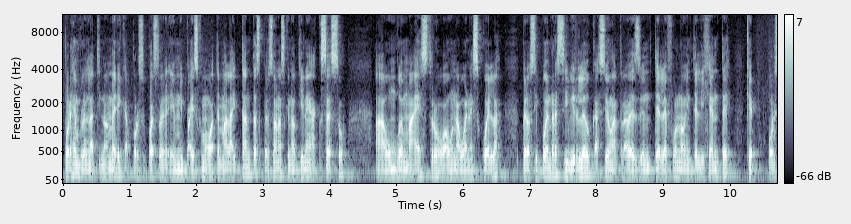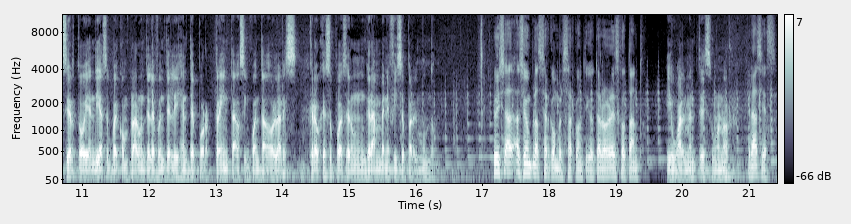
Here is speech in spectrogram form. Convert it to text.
por ejemplo, en Latinoamérica, por supuesto, en, mi país como Guatemala, hay tantas personas que no tienen acceso a un buen maestro o a una buena escuela, pero si pueden recibir la educación a través de un teléfono inteligente, que por cierto hoy en día se puede comprar un teléfono inteligente por 30 o 50 dólares, creo que eso puede ser un gran beneficio para el mundo. Luis, ha sido un placer conversar contigo, te lo agradezco tanto. Igualmente, es un honor. Gracias.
